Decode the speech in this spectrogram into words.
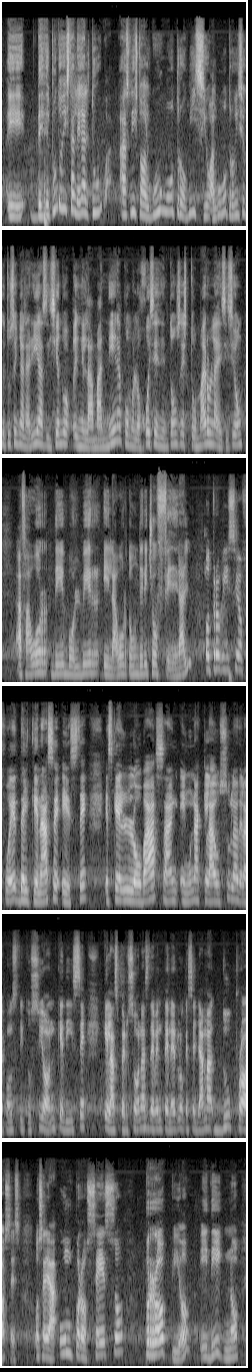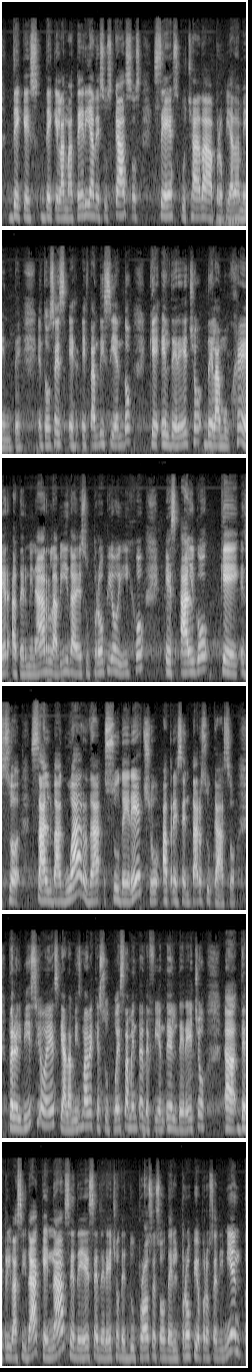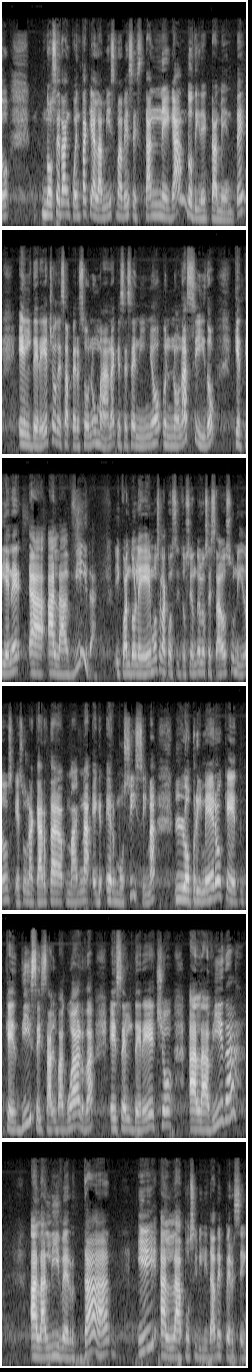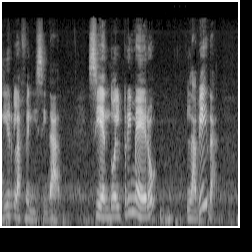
Eh, desde el punto de vista legal, ¿tú has visto algún otro vicio, algún otro vicio que tú señalarías diciendo en la manera como los jueces de entonces tomaron la decisión a favor de volver el aborto un derecho federal? Otro vicio fue del que nace este, es que lo basan en una cláusula de la Constitución que dice que las personas deben tener lo que se llama due process, o sea, un proceso propio y digno de que, de que la materia de sus casos sea escuchada apropiadamente. Entonces, están diciendo que el derecho de la mujer a terminar la vida de su propio hijo es algo que eso salvaguarda su derecho a presentar su caso. Pero el vicio es que a la misma vez que supuestamente defiende el derecho ah, de privacidad que nace de ese derecho de due process o del propio procedimiento, no se dan cuenta que a la misma vez están negando directamente el derecho de esa persona humana, que es ese niño no nacido, que tiene a la vida. Y cuando leemos la Constitución de los Estados Unidos, que es una carta magna hermosísima, lo primero que, dice y salvaguarda es el derecho a la vida, a la libertad y a la posibilidad de perseguir la felicidad, siendo el primero la vida,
